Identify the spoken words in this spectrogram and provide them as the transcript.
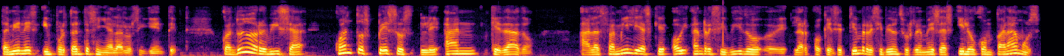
también es importante señalar lo siguiente. Cuando uno revisa cuántos pesos le han quedado a las familias que hoy han recibido eh, o que en septiembre recibieron sus remesas y lo comparamos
